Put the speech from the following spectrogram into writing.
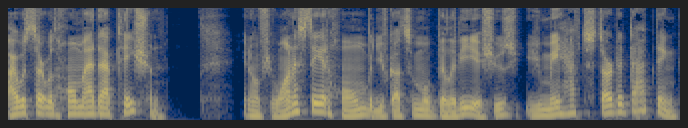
I would start with home adaptation you know, if you want to stay at home, but you've got some mobility issues, you may have to start adapting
